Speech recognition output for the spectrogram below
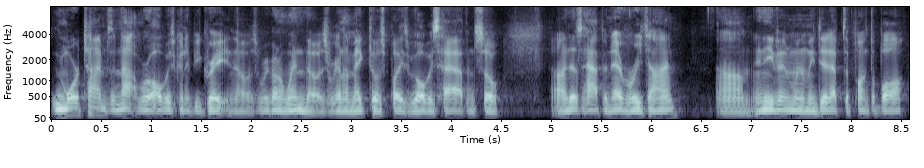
more times than not, we're always going to be great in those. We're going to win those. We're going to make those plays. We always have, and so uh, it doesn't happen every time. Um, and even when we did have to punt the ball,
